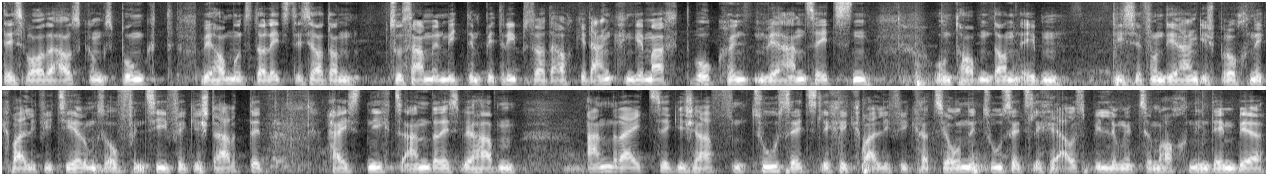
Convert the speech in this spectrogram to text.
Das war der Ausgangspunkt. Wir haben uns da letztes Jahr dann zusammen mit dem Betriebsrat auch Gedanken gemacht, wo könnten wir ansetzen und haben dann eben diese von dir angesprochene Qualifizierungsoffensive gestartet. Heißt nichts anderes, wir haben Anreize geschaffen, zusätzliche Qualifikationen, zusätzliche Ausbildungen zu machen, indem wir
